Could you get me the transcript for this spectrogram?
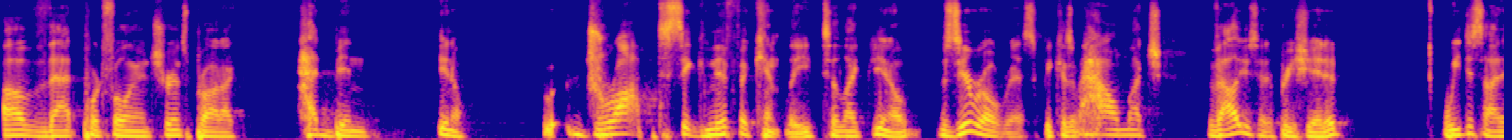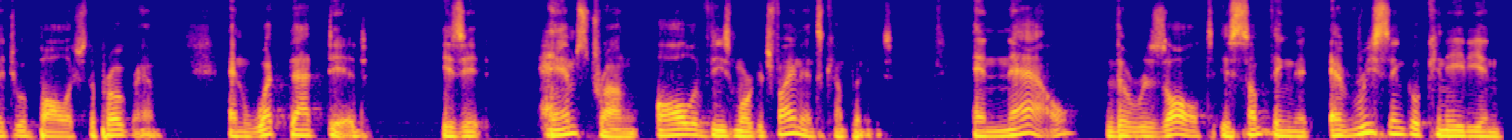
of that portfolio insurance product had been, you know, dropped significantly to like, you know, zero risk because of how much values had appreciated, we decided to abolish the program. And what that did is it hamstrung all of these mortgage finance companies. And now the result is something that every single Canadian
